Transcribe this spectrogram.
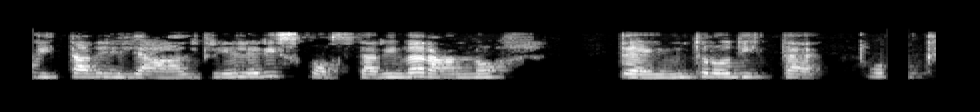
vita degli altri. E le risposte arriveranno dentro di te. Ok?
